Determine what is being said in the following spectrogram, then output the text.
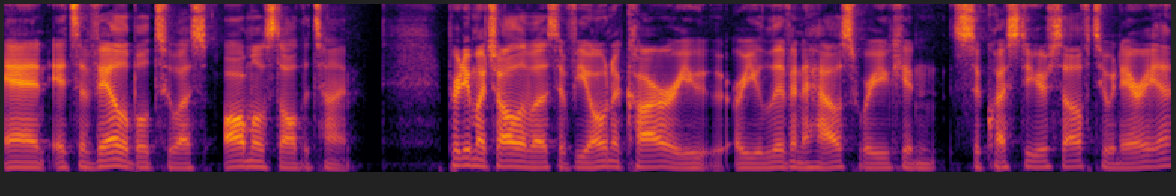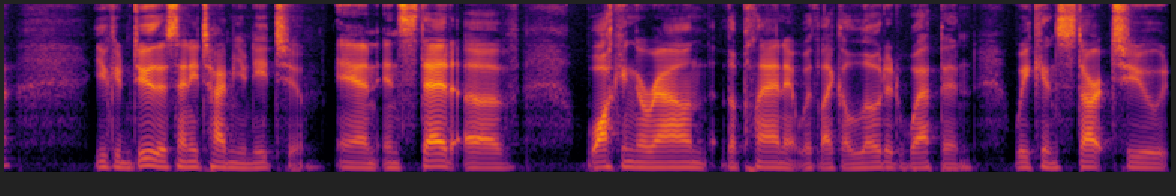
and it's available to us almost all the time pretty much all of us, if you own a car or you or you live in a house where you can sequester yourself to an area, you can do this anytime you need to. And instead of walking around the planet with like a loaded weapon, we can start to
